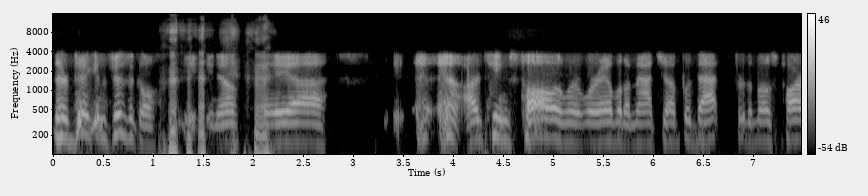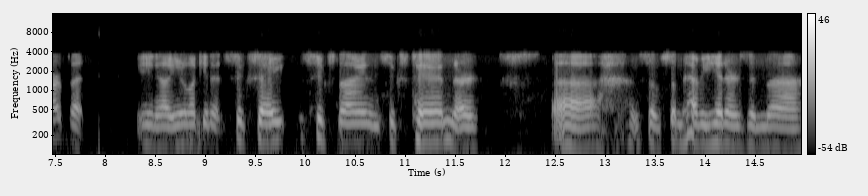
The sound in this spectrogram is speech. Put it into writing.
they're big and physical. you, know, they uh, our team's tall, and we're we're able to match up with that for the most part. But you know, you're looking at six eight, six nine, and six ten, or uh, some some heavy hitters in uh,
